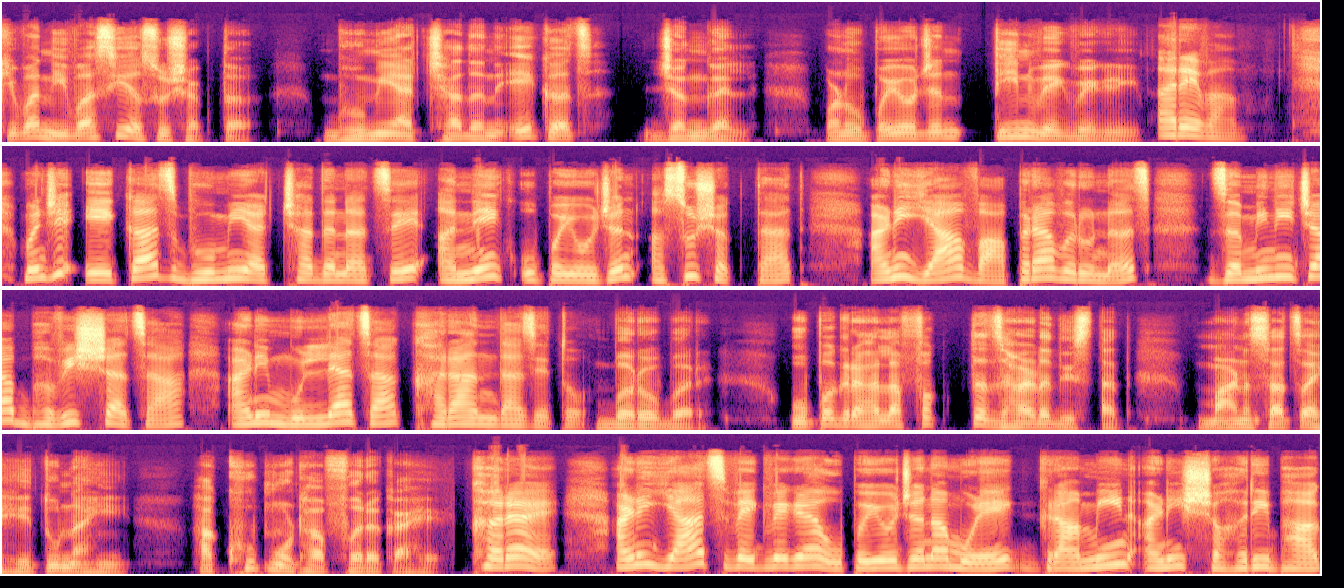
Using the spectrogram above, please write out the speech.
किंवा निवासी असू शकतं. भूमी आच्छादन एकच जंगल. पण उपयोजन तीन वेगवेगळी. अरे वा. म्हणजे एकाच भूमी आच्छादनाचे अनेक उपयोजन असू शकतात आणि या वापरावरूनच जमिनीच्या भविष्याचा आणि मूल्याचा खरा अंदाज येतो. बरोबर. उपग्रहाला फक्त झाडं दिसतात. माणसाचा हेतू नाही. हा खूप मोठा फरक आहे. खरंय. आणि याच वेगवेगळ्या उपयोजनामुळे ग्रामीण आणि शहरी भाग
